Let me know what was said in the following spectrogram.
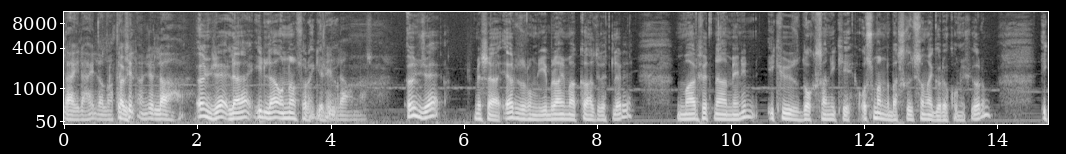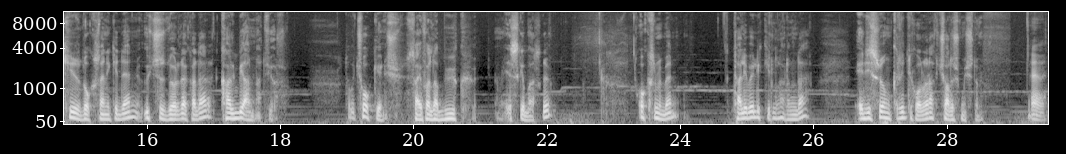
La ilahe illallah. Tekil önce la. Önce la illa ondan sonra geliyor. İlla ondan. Önce mesela Erzurumlu İbrahim Hakkı Hazretleri Marifetname'nin 292 Osmanlı baskıcısına göre konuşuyorum. 292'den 304'e kadar kalbi anlatıyor. Tabii çok geniş. Sayfada büyük eski baskı. O kısmı ben talebelik yıllarında edisyon kritik olarak çalışmıştım. Evet.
